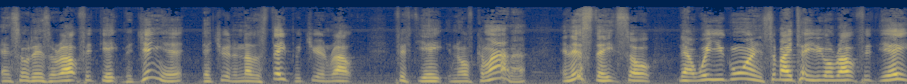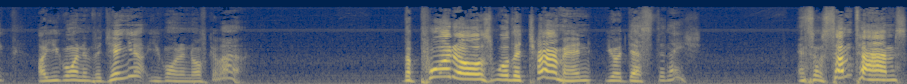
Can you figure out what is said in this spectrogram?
And so there's a Route 58 Virginia that you're in another state, but you're in Route 58 in North Carolina in this state. So now where you going? If somebody tell you to go Route 58, are you going to Virginia? Are you going to North Carolina? The portals will determine your destination. And so sometimes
